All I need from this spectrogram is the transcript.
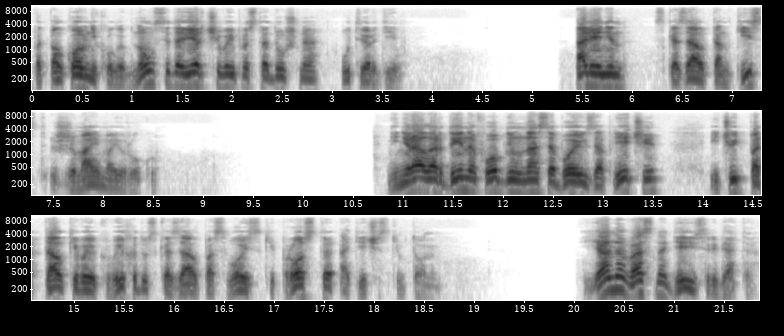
Подполковник улыбнулся доверчиво и простодушно, утвердил. — А Ленин, — сказал танкист, сжимая мою руку. Генерал Ордынов обнял нас обоих за плечи, и, чуть подталкивая к выходу, сказал по-свойски, просто отеческим тоном. «Я на вас надеюсь, ребята.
